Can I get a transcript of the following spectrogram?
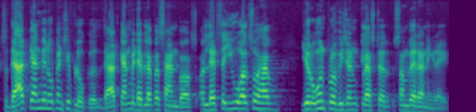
So that can be an OpenShift local, that can be developer sandbox, or let's say you also have your own provision cluster somewhere running, right?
